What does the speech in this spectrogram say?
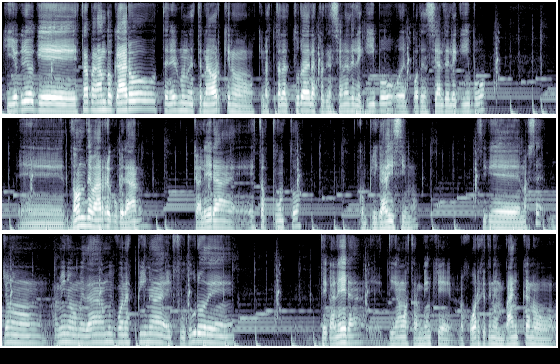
que yo creo que está pagando caro tener un entrenador que no, que no está a la altura de las pretensiones del equipo o del potencial del equipo eh, ¿Dónde va a recuperar Calera estos puntos? Complicadísimo. Así que no sé, yo no, a mí no me da muy buena espina el futuro de, de Calera. Digamos también que los jugadores que tienen banca no,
